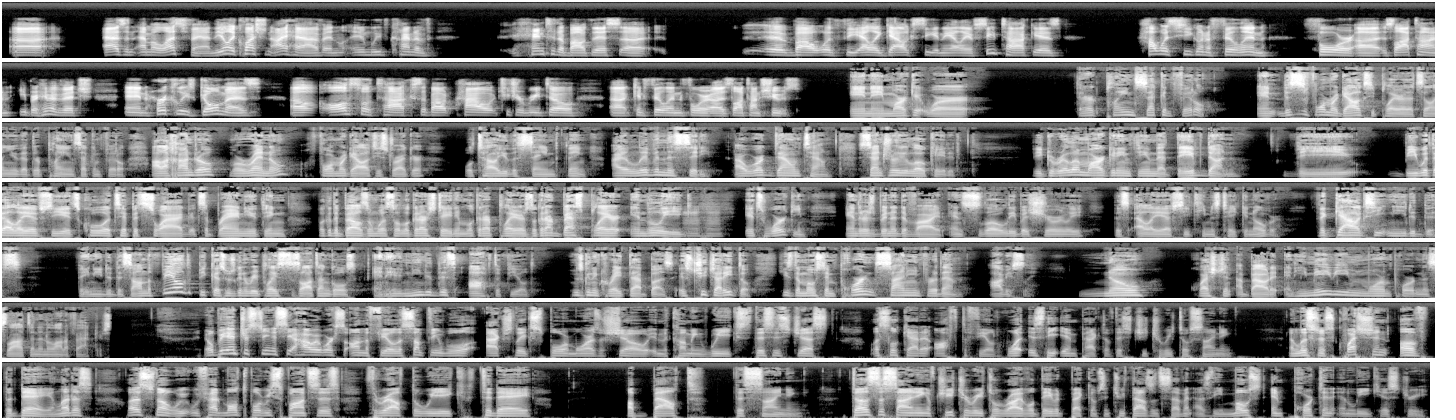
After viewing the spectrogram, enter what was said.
uh, as an MLS fan. The only question I have, and and we've kind of hinted about this uh, about with the LA Galaxy and the LAFC talk is how is he going to fill in for uh, Zlatan Ibrahimovic and Herculez Gomez uh, also talks about how Chicharito uh, can fill in for uh, Zlatan shoes. in a market where they're playing second fiddle. And this is a former Galaxy player that's telling you that they're playing second fiddle. Alejandro Moreno, former Galaxy striker, will tell you the same thing. I live in this city. I work downtown, centrally located. The guerrilla marketing theme that they've done, the be with LAFC, it's cool, it's hip, it's swag, it's a brand new thing. Look at the bells and whistle, look at our stadium, look at our players, look at our best player in the league. Mm-hmm. It's working. And there's been a divide, and slowly but surely, this LAFC team is taking over. The Galaxy needed this. They needed this on the field because who's going to replace the Zlatan goals? And they needed this off the field. Who's going to create that buzz? It's Chicharito. He's the most important signing for them, obviously. No question about it. And he may be even more important than Zlatan in a lot of factors. It'll be interesting to see how it works on the field. It's something we'll actually explore more as a show in the coming weeks. This is just let's look at it off the field. What is the impact of this Chicharito signing? And listeners, question of the day, and let us let us know. We, we've had multiple responses throughout the week today about this signing. Does the signing of Chicharito rival David Beckham's in 2007 as the most important in league history?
